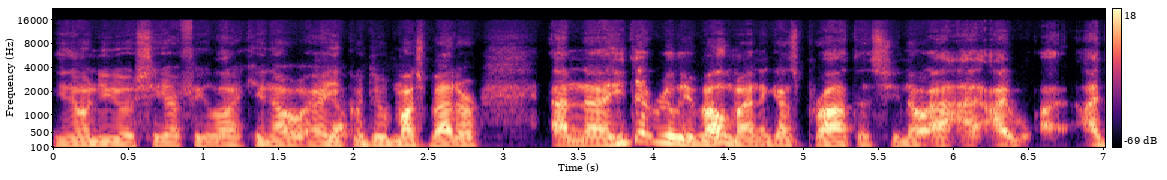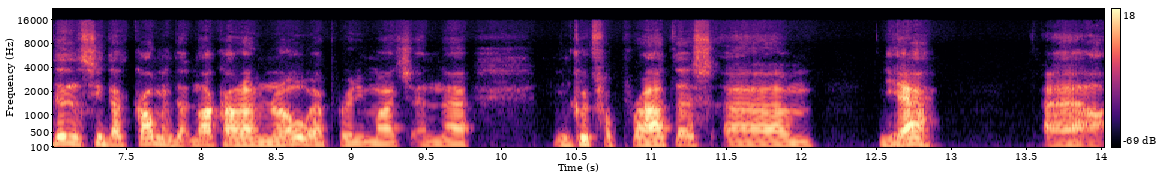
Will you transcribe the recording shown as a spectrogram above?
You know, in the UFC, I feel like you know uh, he yep. could do much better, and uh, he did really well, man, against Prates. You know, I I I didn't see that coming, that knockout out of nowhere, pretty much, and uh, good for Prates. Um, yeah, uh,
